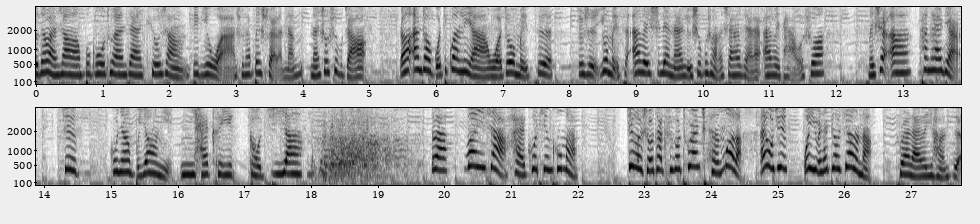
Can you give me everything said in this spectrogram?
昨天晚上，布姑突然在 QQ 上滴滴我啊，说她被甩了，难难受睡不着。然后按照国际惯例啊，我就每次就是用每次安慰失恋男屡试不爽的杀手锏来安慰他。我说，没事啊，看开点儿，这姑娘不要你，你还可以搞基呀，对吧？问一下海阔天空嘛。这个时候他 QQ 突然沉默了，哎我去，我以为他掉线了呢。突然来了一行字：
